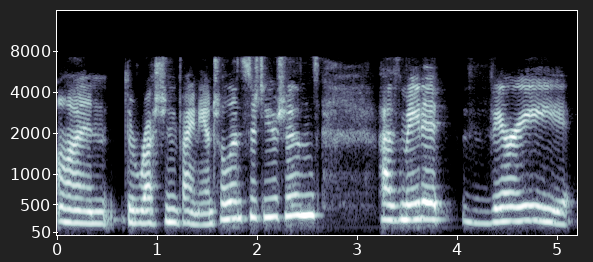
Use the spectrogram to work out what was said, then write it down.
on the Russian financial institutions have made it very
